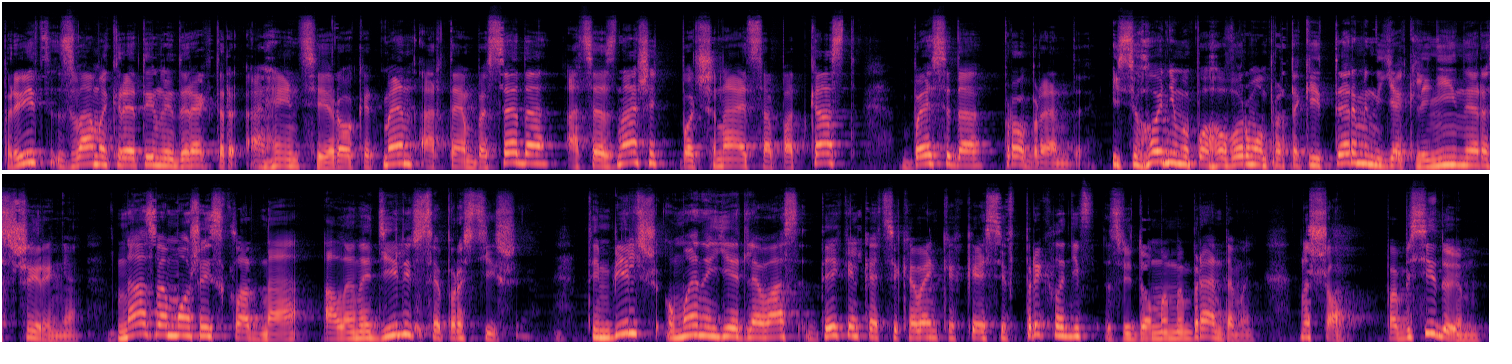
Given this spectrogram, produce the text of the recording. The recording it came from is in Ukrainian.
Привіт! З вами креативний директор агенції Rocketman Артем Беседа, а це значить починається подкаст Бесіда про бренди. І сьогодні ми поговоримо про такий термін, як лінійне розширення. Назва може і складна, але на ділі все простіше. Тим більш у мене є для вас декілька цікавеньких кейсів прикладів з відомими брендами. Ну що, побесідуємо?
